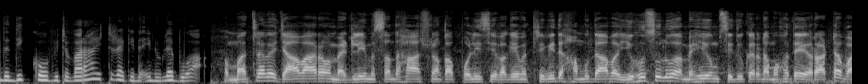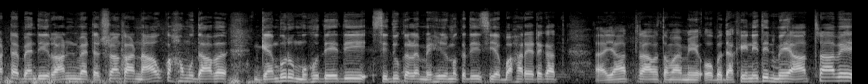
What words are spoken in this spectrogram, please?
අද දික්කෝවිට වරායට රැගෙන එනු ලැබුවා. මද්‍රව්‍ය ජාවාරම මැඩලීම සඳහා ශ්‍රී ලංකා පොලිසිය වගේම ත්‍රිවිධ හමුදාව යුහුසුලුව මෙහෙයුම් සිදු කරන මොහොතේ රට වට බැඳී රන් වැට ශ්‍රී ලංකා නාවික හමුදාව ගැඹුරු මුහුදේදී සිදු කළ මෙහෙයුමකදී සිය බහරයටගත් යාත්‍රාව තමයි මේ ඔබ දකින්නේ. ඉතින් මේ යාත්‍රාවේ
